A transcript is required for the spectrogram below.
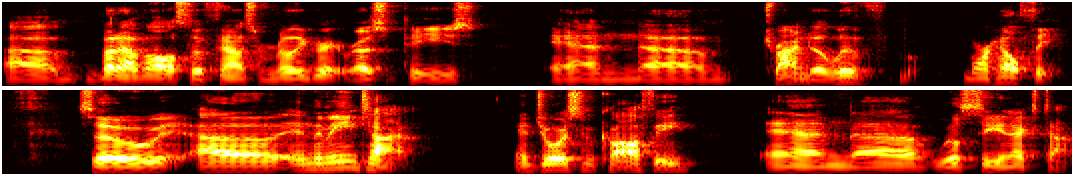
um, but I've also found some really great recipes and um, trying to live more healthy. So, uh, in the meantime, enjoy some coffee, and uh, we'll see you next time.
